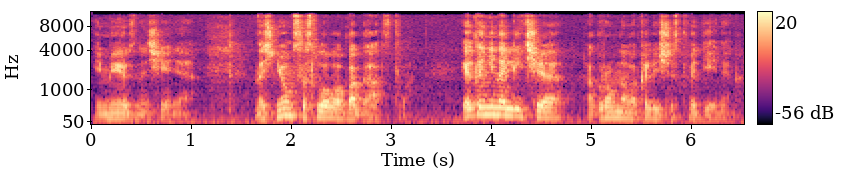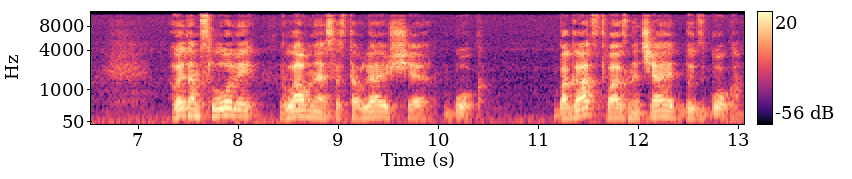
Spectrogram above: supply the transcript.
имеют значение. Начнем со слова «богатство». Это не наличие огромного количества денег. В этом слове главная составляющая – Бог. Богатство означает быть с Богом,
